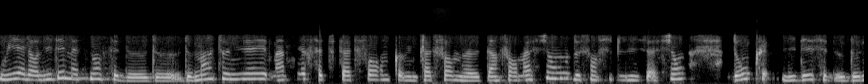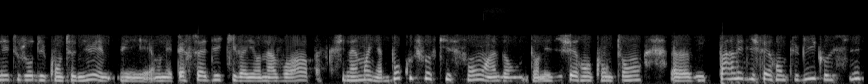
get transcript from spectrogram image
Oui, alors l'idée maintenant, c'est de, maintenir, cette plateforme comme une plateforme d'information, de sensibilisation. Donc l'idée, c'est de donner toujours du contenu et, on est persuadé qu'il va y en avoir parce que finalement, il y a beaucoup de choses qui se font hein, dans, les différents cantons, euh, par les différents publics aussi.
